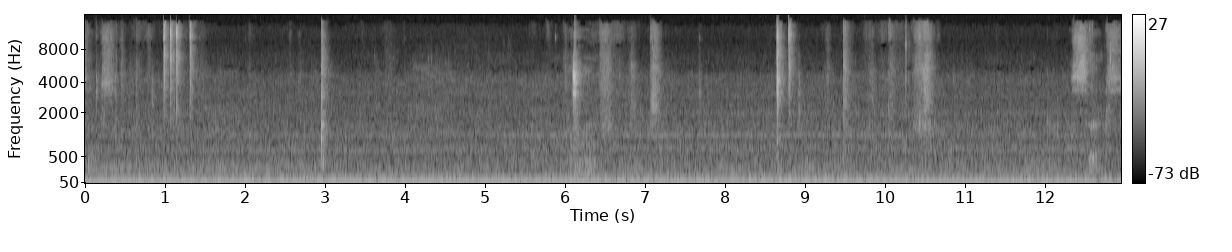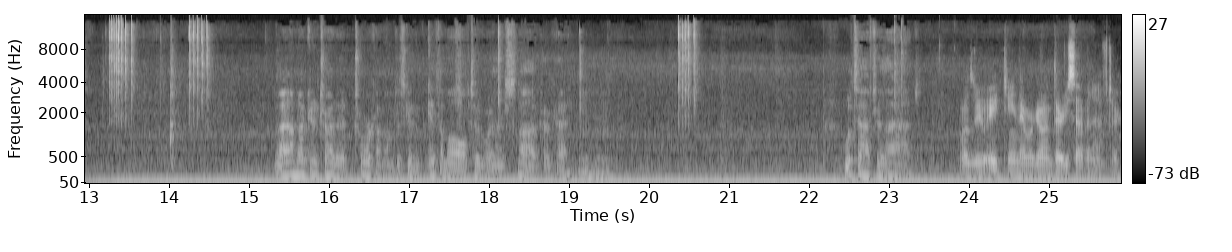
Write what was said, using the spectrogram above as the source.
Six. Five. Six. All right, I'm not going to try to torque them. I'm just going to get them all to where they're snug, okay? Mm-hmm. What's after that? We'll do 18, then we're going 37 after.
